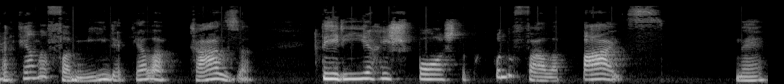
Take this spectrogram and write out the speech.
aquela família, aquela casa teria resposta. Porque quando fala paz, né?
